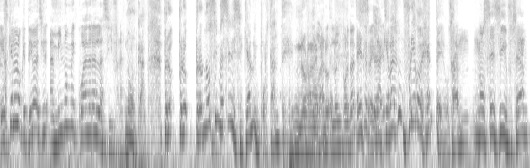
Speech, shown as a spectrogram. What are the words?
Es que era lo que te iba a decir. A mí no me cuadra la cifra. Nunca. Pero, pero, pero no se me hace ni siquiera lo importante, lo relevante. lo- lo importante es que la que va es un friego de gente. O sea, no sé si sean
